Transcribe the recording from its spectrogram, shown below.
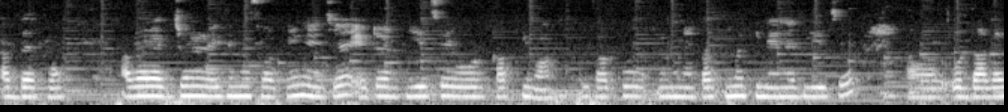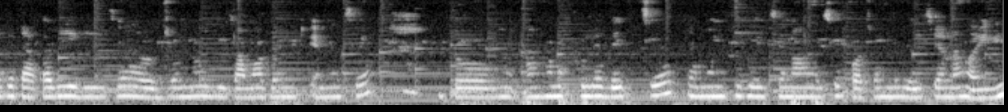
আর দেখো আবার একজনের এখানে শপিং এই যে, এটা দিয়েছে ওর কাকিমা। ওর কাকু মানে কাকিমা কিনে এনে দিয়েছে আর ওর দাদাকে টাকা দিয়ে দিয়েছে আর ওর জন্য যে জামা প্যান্ট এনেছে। তো এখন খুলে দেখছে, কেমন কী হয়েছে না হয়েছে, পছন্দ হয়েছে না হয়নি।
